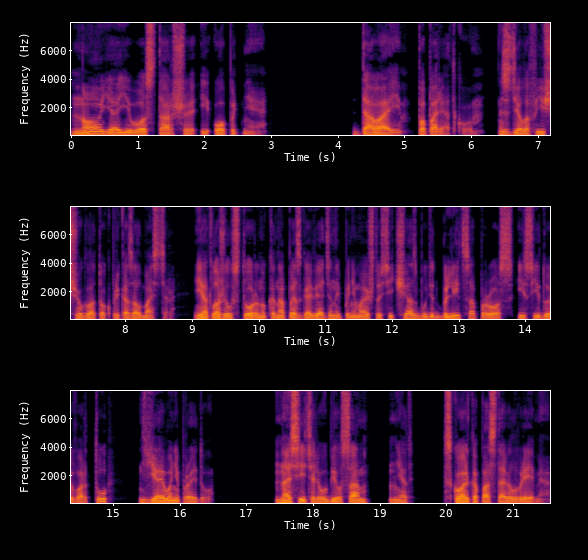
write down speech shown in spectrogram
Но я его старше и опытнее. «Давай по порядку», — сделав еще глоток, приказал мастер. И отложил в сторону канапе с говядиной, понимая, что сейчас будет блиц-опрос, и с едой во рту я его не пройду. Носителя убил сам? Нет. Сколько поставил время?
